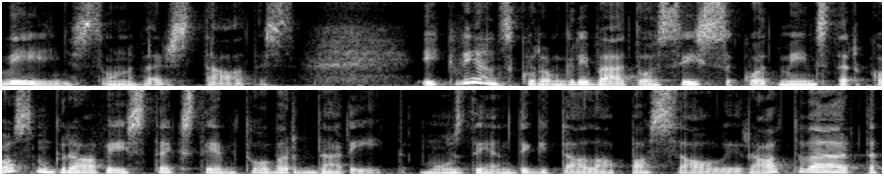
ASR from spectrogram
Viļņas Universitātes. Ik viens, kuram gribētos izsakot Minstera kosmogrāfijas tekstiem, to var darīt. Mūsdienu digitālā pasaule ir atvērta,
